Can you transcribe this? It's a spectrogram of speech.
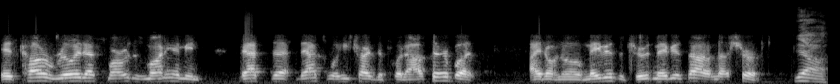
Is Conor really that smart with his money? I mean, that's the, that's what he tries to put out there. But I don't know. Maybe it's the truth. Maybe it's not. I'm not sure. Yeah.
